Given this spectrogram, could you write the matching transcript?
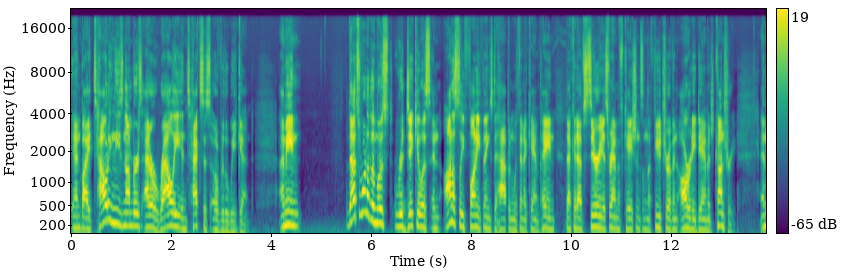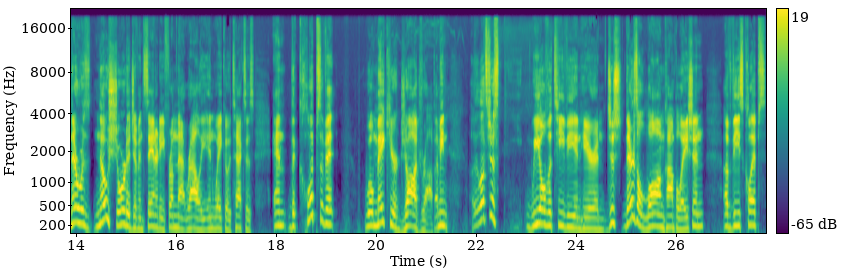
and by touting these numbers at a rally in Texas over the weekend. I mean, that's one of the most ridiculous and honestly funny things to happen within a campaign that could have serious ramifications on the future of an already damaged country. And there was no shortage of insanity from that rally in Waco, Texas, and the clips of it will make your jaw drop. I mean, let's just wheel the TV in here and just there's a long compilation of these clips.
